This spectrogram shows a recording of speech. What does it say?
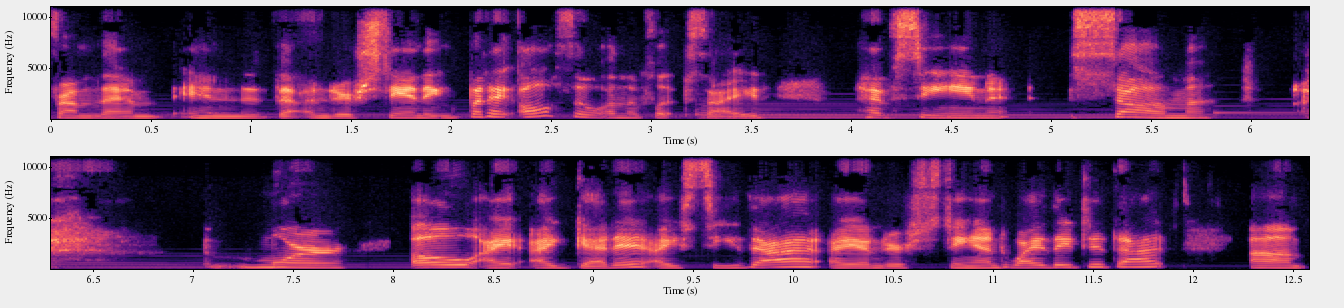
from them in the understanding, but I also, on the flip side, have seen some more oh I, I get it. I see that. I understand why they did that um,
